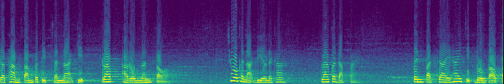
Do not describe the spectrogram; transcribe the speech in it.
กระทำสัมปติชนะกิจ รับอารมณ์นั้นต่อ ชั่วขณะเดียวนะคะ แล้วก็ดับไป เป็นปัจจัยให้จิตดวงต่อไป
